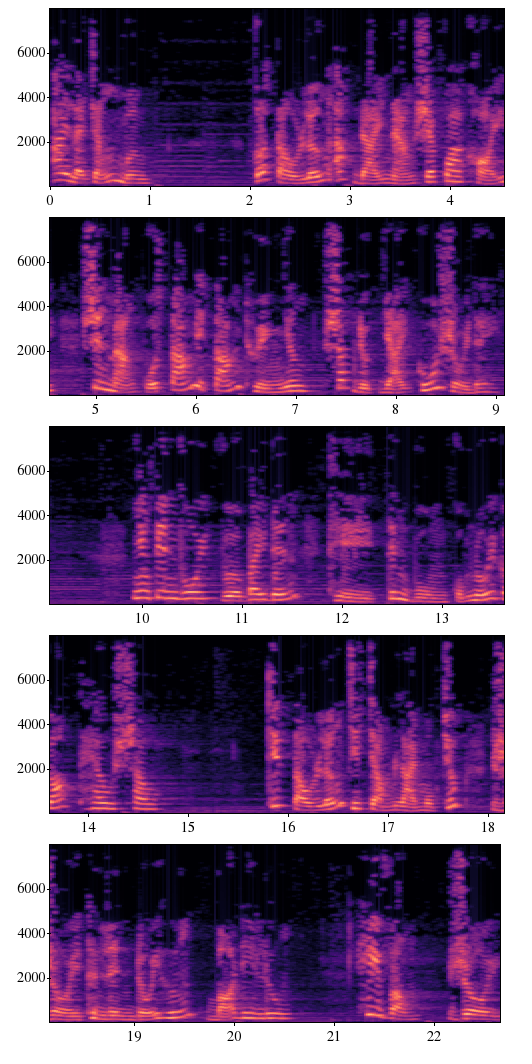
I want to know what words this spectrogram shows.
ai lại chẳng mừng. Có tàu lớn áp đại nạn sẽ qua khỏi, sinh mạng của 88 thuyền nhân sắp được giải cứu rồi đây. Nhưng tin vui vừa bay đến thì tin buồn cũng nối gót theo sau. Chiếc tàu lớn chỉ chậm lại một chút rồi thình lình đổi hướng bỏ đi luôn. Hy vọng rồi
